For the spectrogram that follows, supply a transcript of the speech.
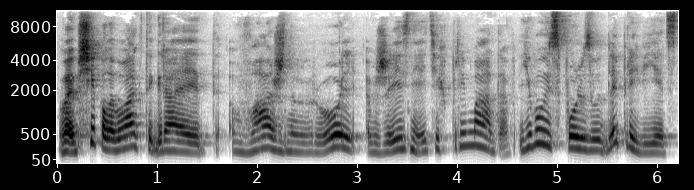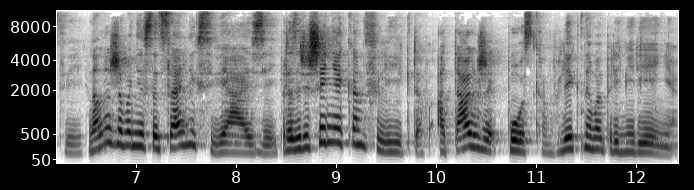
Вообще половой акт играет важную роль в жизни этих приматов. Его используют для приветствий, налаживания социальных связей, разрешения конфликтов, а также постконфликтного примирения.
